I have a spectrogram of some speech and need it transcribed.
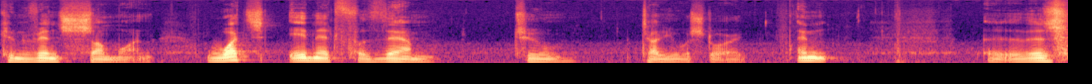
convince someone what's in it for them to tell you a story. And uh, there's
